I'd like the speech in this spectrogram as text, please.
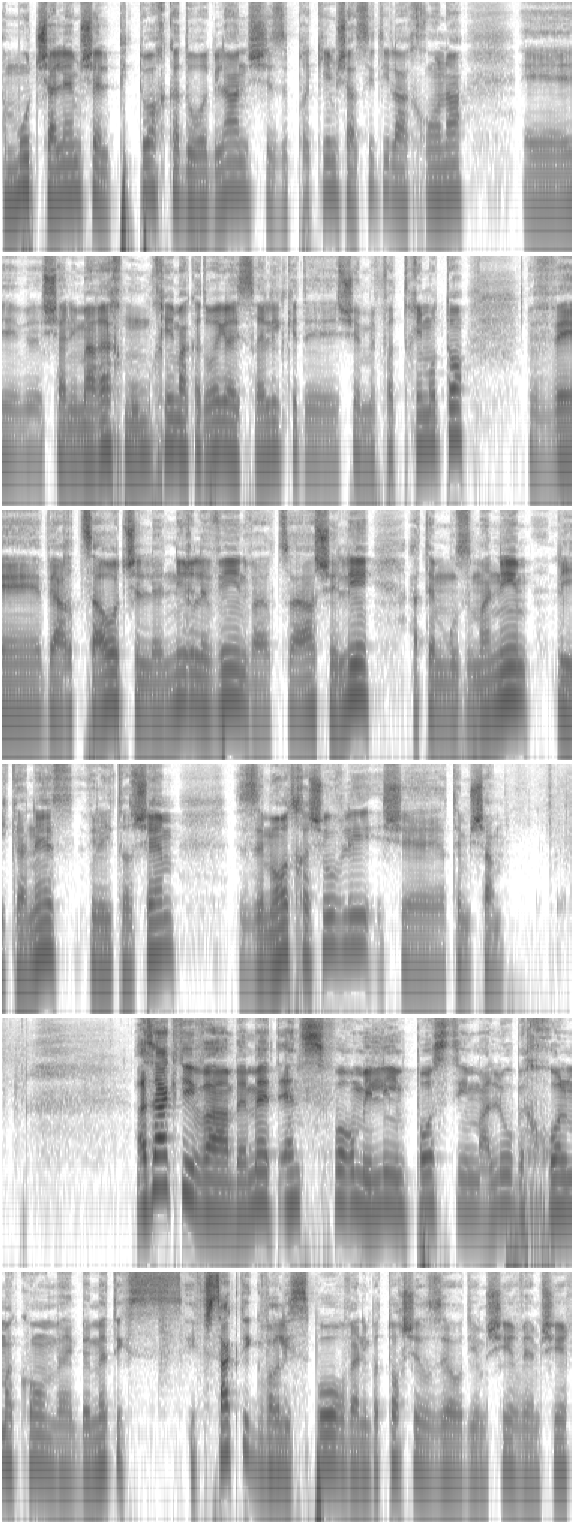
עמוד שלם של פיתוח כדורגלן, שזה פרקים שעשיתי לאחרונה, אה, שאני מארח מומחים מהכדורגל הישראלי כדי שמפתחים אותו, ו- והרצאות של ניר לוין והרצאה שלי, אתם מוזמנים להיכנס ולהתרשם. זה מאוד חשוב לי שאתם שם. אז זה הכתיבה, באמת אין ספור מילים, פוסטים עלו בכל מקום, ובאמת הפסקתי כבר לספור, ואני בטוח שזה עוד ימשיך וימשיך.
